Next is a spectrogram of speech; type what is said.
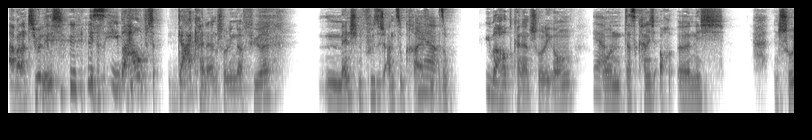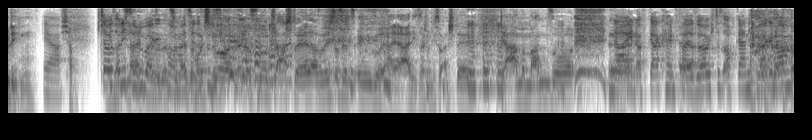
Aber natürlich ist es überhaupt gar keine Entschuldigung dafür, Menschen physisch anzugreifen. Ja. Also überhaupt keine Entschuldigung. Ja. Und das kann ich auch äh, nicht entschuldigen. Ja. Ich, ich glaube, es ist auch nicht so rübergekommen. Also, also wollte ich nur, das nur klarstellen. Also nicht, dass jetzt irgendwie so, ja, ja, die soll ich nicht so anstellen. Der arme Mann so. Nein, äh, auf gar keinen Fall. Ja. So habe ich das auch gar nicht wahrgenommen.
